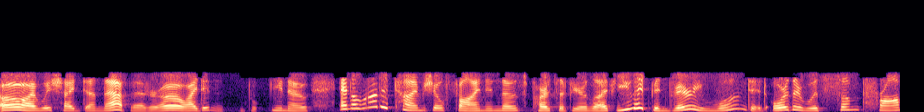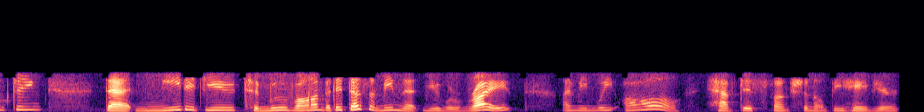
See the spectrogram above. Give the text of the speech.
oh, I wish I'd done that better. Oh, I didn't, you know. And a lot of times you'll find in those parts of your life you had been very wounded or there was some prompting that needed you to move on, but it doesn't mean that you were right. I mean, we all have dysfunctional behavior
